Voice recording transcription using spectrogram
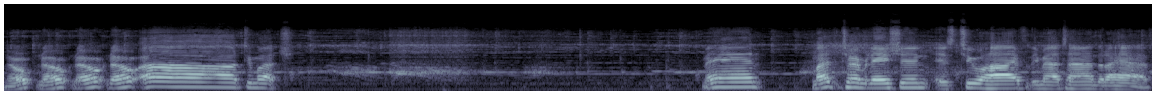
No, no, no, no. Ah, too much. Man, my determination is too high for the amount of time that I have.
